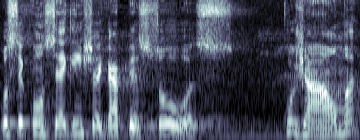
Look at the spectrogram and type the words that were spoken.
você consegue enxergar pessoas cuja alma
